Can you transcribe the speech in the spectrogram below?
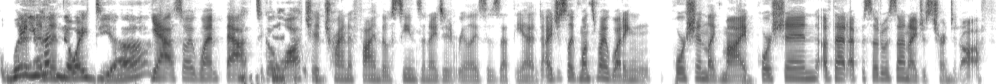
Wait, you had then- no idea? Yeah, so I went back to go watch it, trying to find those scenes, and I didn't realize it was at the end. I just like once my wedding portion, like Mm. my portion of that episode was done, I just turned it off.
